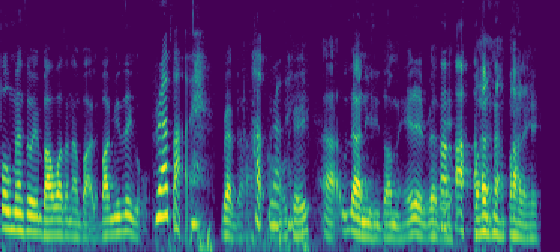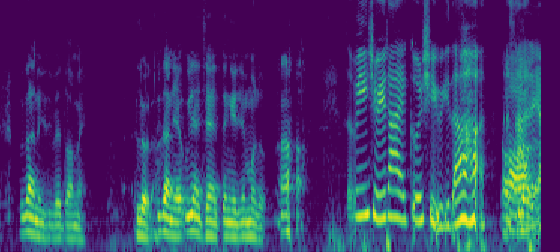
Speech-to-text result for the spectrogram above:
ပုံမှန်ဆိုရင်ဘာဝါသနာပါလဲဘာ music ကို rap ပါပဲ rap ပါဟုတ် rap okay အာဥဇာနေစီသွားမယ်တဲ့ rap ပဲဝါသနာပါတယ်ဥဇာနေစီပဲသွားမယ်အဲ့လိုလားဥဇာနေဥယျာဉ်ချင်းတငယ်ချင်းမဟုတ်လို့ သမီးရွေးထားတဲ့ကိုရှိပြီးသားအစားတွေက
